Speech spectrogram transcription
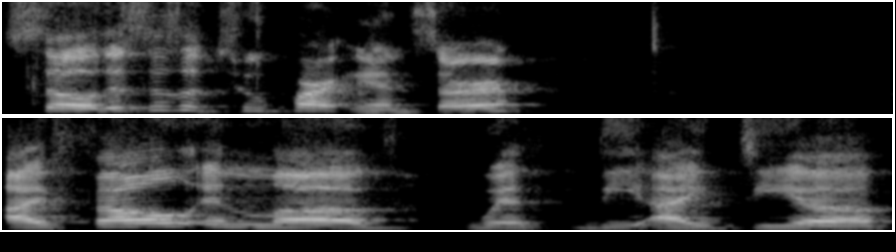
So this is a two-part answer. I fell in love with the idea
